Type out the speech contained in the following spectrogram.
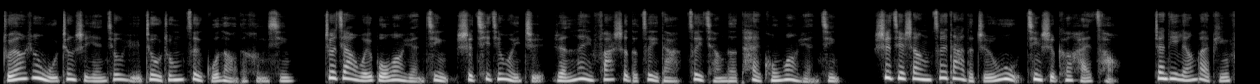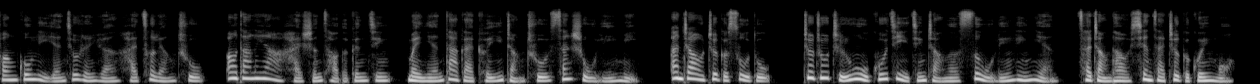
主要任务正是研究宇宙中最古老的恒星。这架韦伯望远镜是迄今为止人类发射的最大最强的太空望远镜。世界上最大的植物竟是棵海草，占地两百平方公里。研究人员还测量出澳大利亚海神草的根茎每年大概可以长出三十五厘米。按照这个速度。这株植物估计已经长了四五零零年，才长到现在这个规模。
